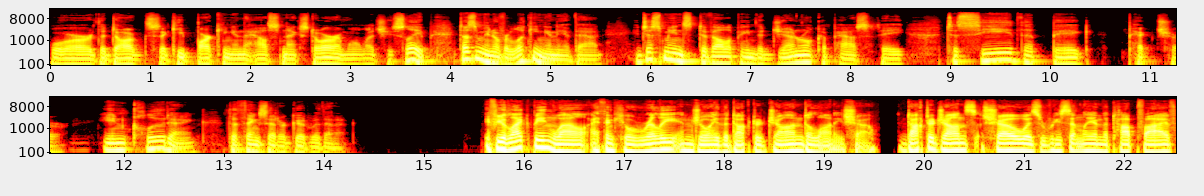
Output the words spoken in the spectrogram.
or the dogs that keep barking in the house next door and won't let you sleep. It doesn't mean overlooking any of that. It just means developing the general capacity to see the big picture, including the things that are good within it. If you like being well, I think you'll really enjoy the Dr. John Delony show. Dr. John's show was recently in the top five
